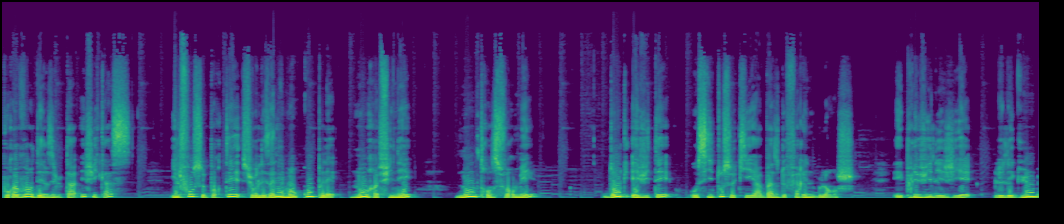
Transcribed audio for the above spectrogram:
Pour avoir des résultats efficaces, il faut se porter sur les aliments complets, non raffinés, non transformés, donc éviter aussi tout ce qui est à base de farine blanche et privilégier les légumes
